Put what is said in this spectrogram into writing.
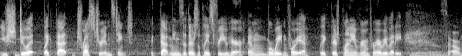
You should do it. Like that, trust your instinct. Like that means that there's a place for you here, and we're waiting for you. Like there's plenty of room for everybody. So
